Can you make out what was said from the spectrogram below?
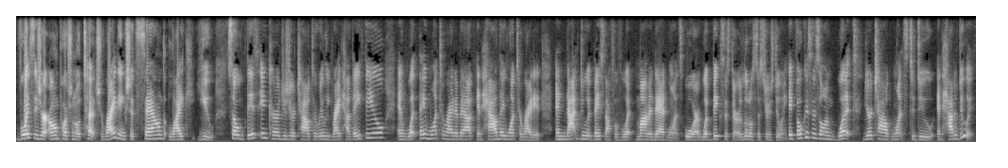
Voice is your own personal touch. Writing should sound like you. So this encourages your child to really write how they feel and what they want to write about and how they want to write it and not do it based off of what mom and dad wants or what big sister or little sister is doing. It focuses on what your child wants to do and how to do it.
